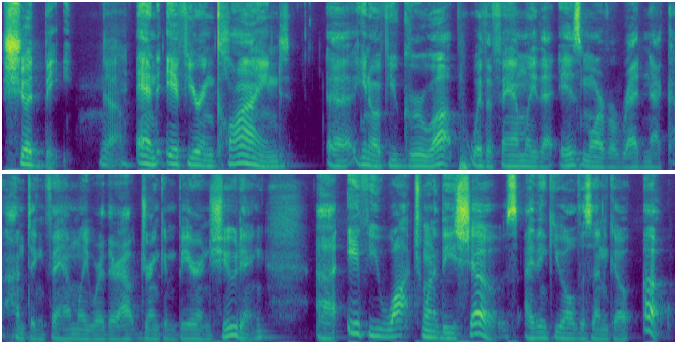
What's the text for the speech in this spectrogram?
should be. yeah, And if you're inclined, uh, you know, if you grew up with a family that is more of a redneck hunting family where they're out drinking beer and shooting, uh, if you watch one of these shows, I think you all of a sudden go, oh,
